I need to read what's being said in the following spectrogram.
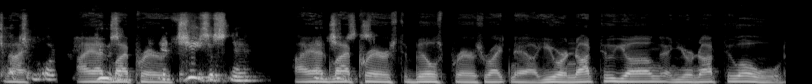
Touch I, Lord. I add my prayers. In Jesus' name. I add my prayers to Bill's prayers right now. You are not too young and you're not too old.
